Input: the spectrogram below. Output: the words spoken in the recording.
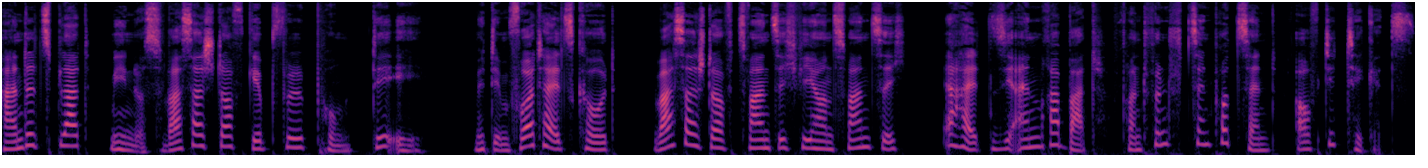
handelsblatt-wasserstoffgipfel.de. Mit dem Vorteilscode Wasserstoff 2024 erhalten Sie einen Rabatt von 15% auf die Tickets.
